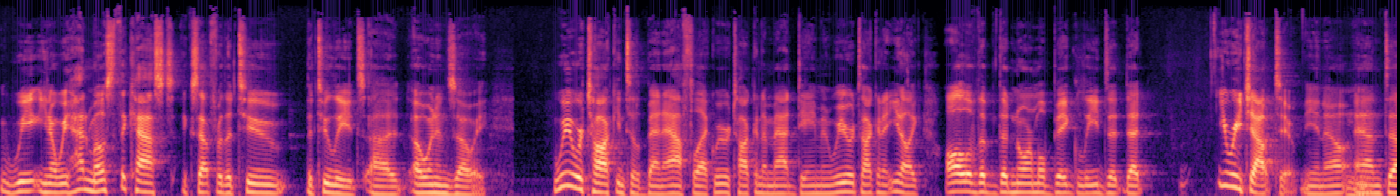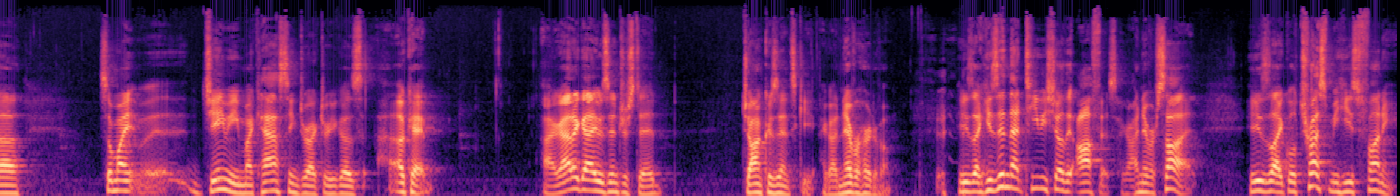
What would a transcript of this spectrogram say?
We you know we had most of the cast except for the two the two leads, uh, Owen and Zoe. We were talking to Ben Affleck. We were talking to Matt Damon. We were talking to you know like all of the the normal big leads that that you reach out to, you know, mm-hmm. and. Uh, so my uh, Jamie, my casting director, he goes, "Okay, I got a guy who's interested. John Krasinski. I go, I never heard of him. He's like, he's in that TV show The Office. I go, I never saw it. He's like, well, trust me, he's funny.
